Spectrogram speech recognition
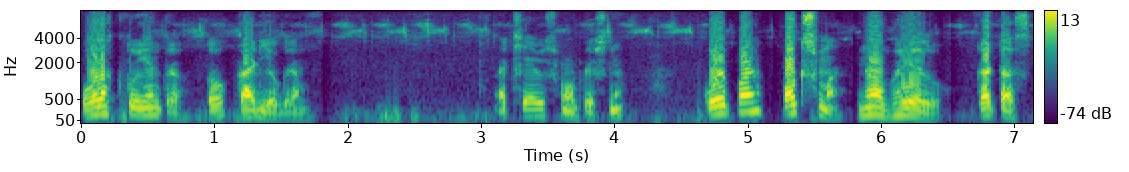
ઓળખતું યંત્ર તો કાર્ડિયોગ્રામ. અઠ્યાવીસમો પ્રશ્ન. કોઈ પણ પક્ષમાં ન ભળેલું તટસ્થ.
